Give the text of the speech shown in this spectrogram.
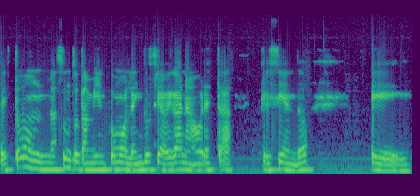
es todo un asunto también como la industria vegana ahora está creciendo. Eh,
